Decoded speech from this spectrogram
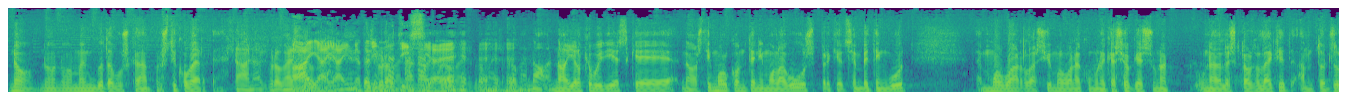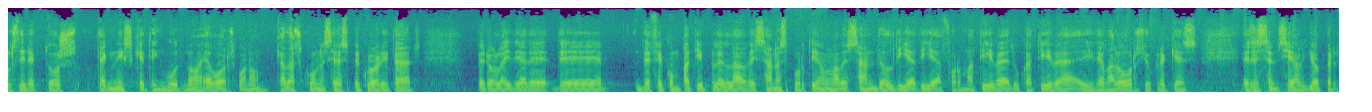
No, no, no m'he vingut a buscar, però estic obert. eh? No, no, és broma, és Ai, broma. ai, ai, que És tenim broma, notícia, no, no, és eh? broma, és broma, és broma. No, no, jo el que vull dir és que no, estic molt content i molt a gust perquè sempre he tingut molt bona relació i molt bona comunicació, que és una, una de les claus de l'èxit amb tots els directors tècnics que he tingut, no? Llavors, bueno, cadascú amb les seves peculiaritats, però la idea de, de, de fer compatible la vessant esportiva amb la vessant del dia a dia, formativa, educativa i de valors, jo crec que és, és essencial. Jo per,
